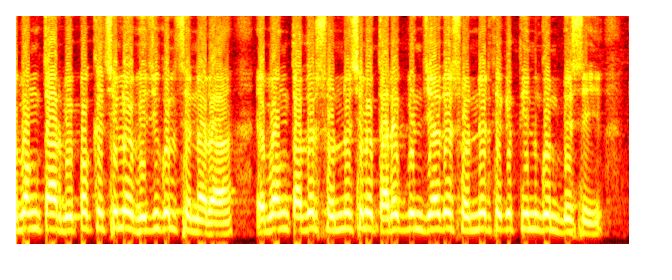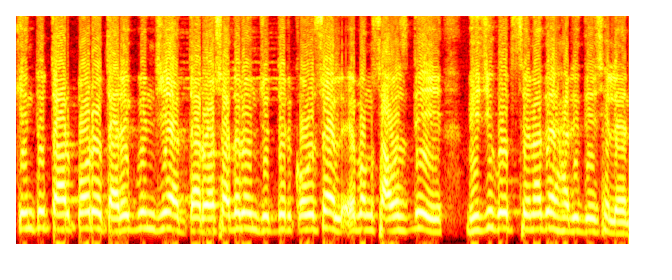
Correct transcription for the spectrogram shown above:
এবং তার বিপক্ষে ছিল ভিজিগুল সেনারা এবং তাদের সৈন্য ছিল তারেক বিন জিয়াদের সৈন্যের থেকে তিন গুণ বেশি। কিন্তু তারপরও তারেক বিন জিয়াদ তার অসাধারণ যুদ্ধের কৌশল এবং সাহস দিয়ে ভিজিগোত সেনাদের হারিয়ে দিয়েছিলেন।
